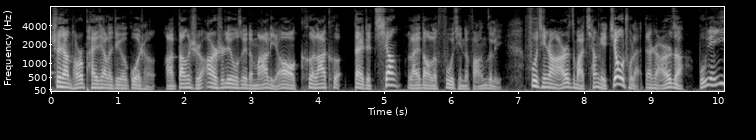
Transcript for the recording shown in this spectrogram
摄像头拍下了这个过程啊。当时二十六岁的马里奥·克拉克带着枪来到了父亲的房子里，父亲让儿子把枪给交出来，但是儿子不愿意。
